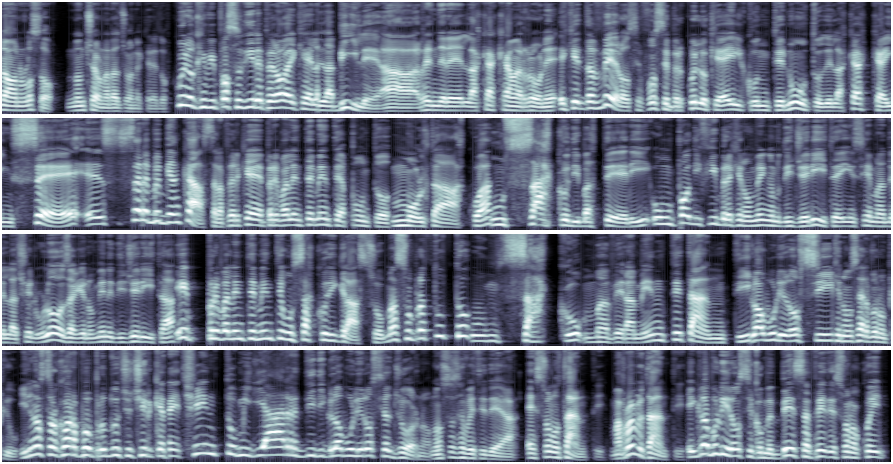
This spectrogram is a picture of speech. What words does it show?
No, non lo so, non c'è una ragione, credo. Quello che vi posso dire però è che è la bile a rendere la cacca marrone e che davvero, se fosse per quello che è il contenuto della cacca in sé, eh, sarebbe biancastra perché è prevalentemente appunto molta acqua, un sacco di batteri, un po' di fibre che non vengono digerite insieme a della cellulosa che non viene digerita e prevalentemente un sacco di grasso, ma soprattutto un sacco, ma veramente tanti globuli rossi che non servono più. Il nostro corpo produce circa 300 miliardi di di globuli rossi al giorno. Non so se avete idea, e sono tanti, ma proprio tanti. E i globuli rossi, come ben sapete, sono quei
